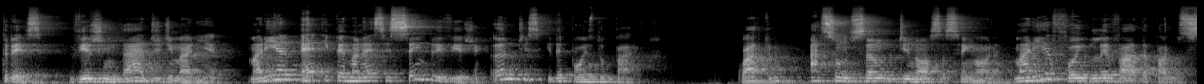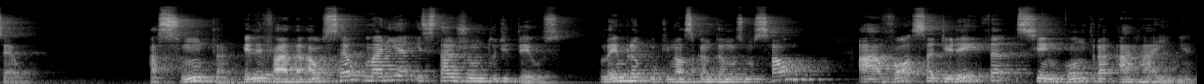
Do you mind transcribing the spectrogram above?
3. Virgindade de Maria. Maria é e permanece sempre virgem, antes e depois do parto. 4. Assunção de Nossa Senhora. Maria foi levada para o céu. Assunta, elevada ao céu, Maria está junto de Deus. Lembram o que nós cantamos no Salmo? À vossa direita se encontra a rainha.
